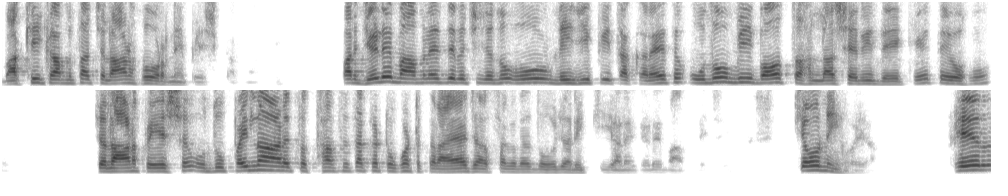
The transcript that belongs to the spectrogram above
ਬਾਕੀ ਕੰਮ ਤਾਂ ਚਲਾਨ ਹੋਰ ਨੇ ਪੇਸ਼ ਕਰਨਾ। ਸੀ ਪਰ ਜਿਹੜੇ ਮਾਮਲੇ ਦੇ ਵਿੱਚ ਜਦੋਂ ਉਹ ਡੀਜੀਪੀ ਤੱਕ ਰਹੇ ਤੇ ਉਦੋਂ ਵੀ ਬਹੁਤ ਹੱਲਾਸ਼ੇਰੀ ਦੇ ਕੇ ਤੇ ਉਹ ਚਲਾਨ ਪੇਸ਼ ਉਦੋਂ ਪਹਿਲਾਂ ਵਾਲੇ ਤੱਥਾਂ ਤੇ ਤਾਂ ਤੱਕ ਟੁਕਟ ਕਰਾਇਆ ਜਾ ਸਕਦਾ 2021 ਵਾਲੇ ਜਿਹੜੇ ਮਾਮਲੇ ਸੀ। ਕਿਉਂ ਨਹੀਂ ਹੋਇਆ? ਫਿਰ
